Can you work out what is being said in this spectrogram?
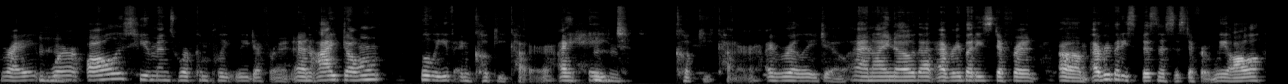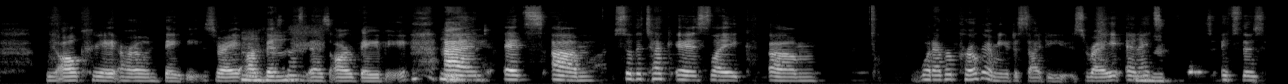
right mm-hmm. we're all as humans we're completely different and i don't believe in cookie cutter i hate mm-hmm cookie cutter. I really do. And I know that everybody's different. Um, everybody's business is different. We all we all create our own babies, right? Mm-hmm. Our business is our baby. Mm-hmm. And it's um so the tech is like um whatever program you decide to use, right? And mm-hmm. it's it's those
